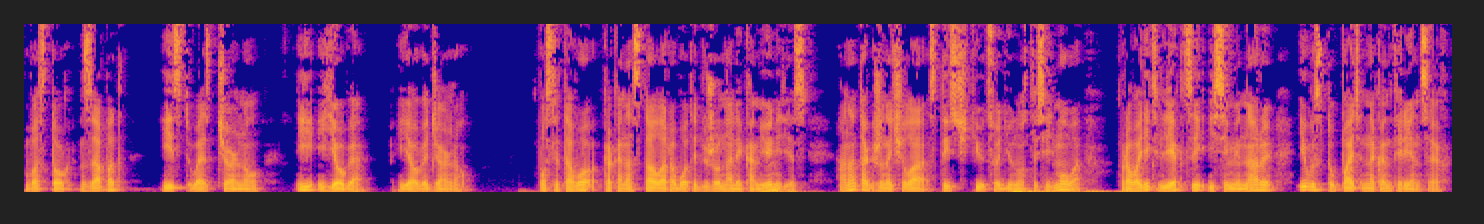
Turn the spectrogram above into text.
Восток-Запад, East-West Journal и Yoga, Yoga Journal. После того, как она стала работать в журнале Communities, она также начала с 1997 проводить лекции и семинары и выступать на конференциях.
